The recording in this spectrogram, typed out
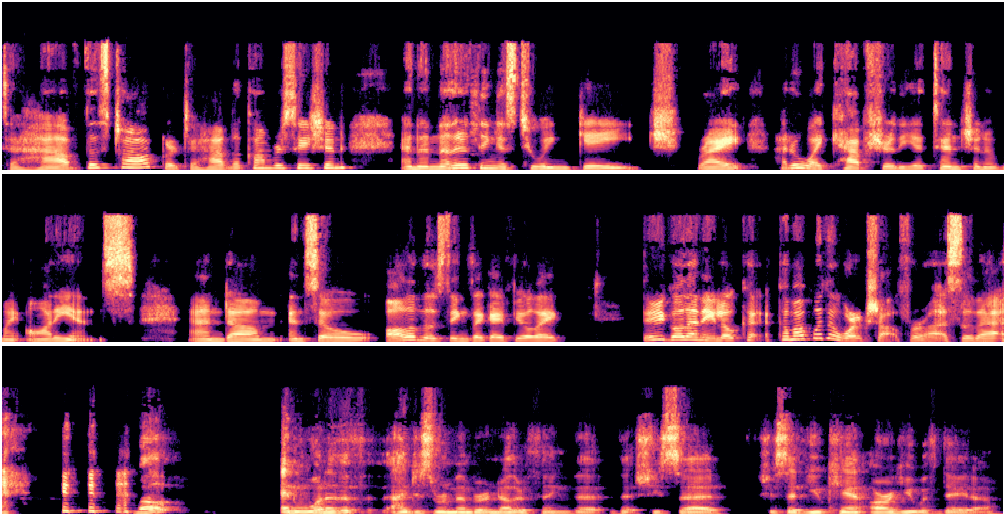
to have this talk or to have the conversation. And another thing is to engage, right? How do I capture the attention of my audience? And um, and so all of those things, like I feel like there you go, Danilo, come up with a workshop for us so that. well, and one of the th- I just remember another thing that that she said. She said, "You can't argue with data."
